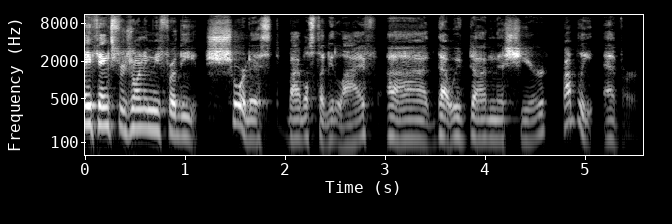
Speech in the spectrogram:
Hey, thanks for joining me for the shortest Bible study live uh, that we've done this year, probably ever.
